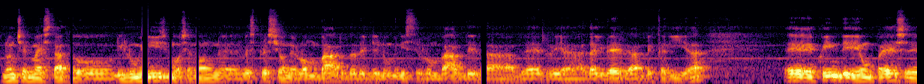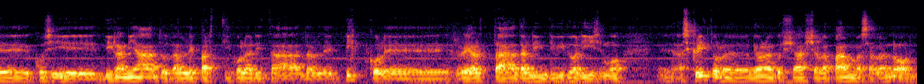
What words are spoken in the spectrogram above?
non c'è mai stato l'illuminismo se non l'espressione lombarda degli illuministi lombardi da Verri a, dai Verri a Beccaria e quindi un paese così dilaniato dalle particolarità, dalle piccole realtà, dall'individualismo. Eh, ha scritto Leonardo Sciascia La Palma sale al nord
